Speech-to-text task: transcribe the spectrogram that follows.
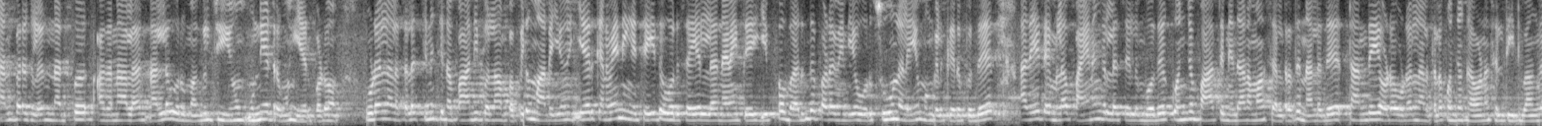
நண்பர்களின் நட்பு அதனால் நல்ல ஒரு மகிழ்ச்சியும் முன்னேற்றமும் ஏற்படும். உடல் நலத்தில் சின்ன சின்ன பாதிப்பெல்லாம் அப்பப்போ மறையும் ஏற்கனவே நீங்கள் செய்த ஒரு செயலில் நினைத்து இப்போ வருந்தப்பட வேண்டிய ஒரு சூழ்நிலையும் உங்களுக்கு இருப்பது அதே டைமில் பயணங்களில் செல்லும்போது கொஞ்சம் பார்த்து நிதானமாக செல்வது நல்லது. தந்தையோட உடல் நலத்தில் கொஞ்சம் கவனம் செலுத்திட்டு வாங்க.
